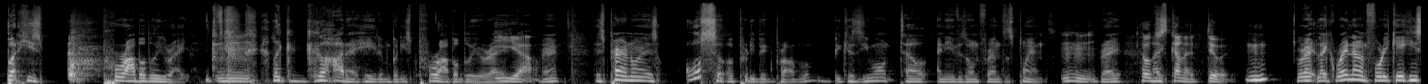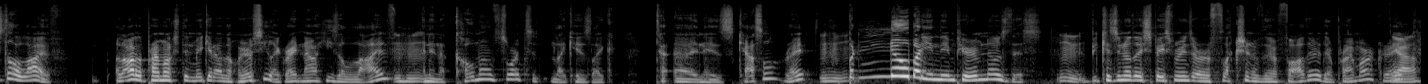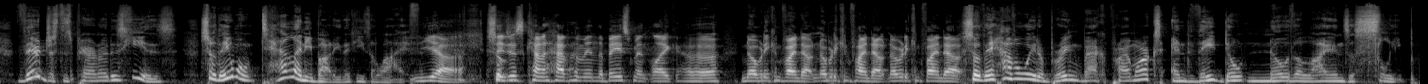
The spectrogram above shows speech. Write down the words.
but he's probably right. like, God, I hate him, but he's probably right. Mm-hmm. Yeah. Right. His paranoia is also a pretty big problem because he won't tell any of his own friends his plans. Right. He'll just kind of do it. Mm. Right, like right now in 40k, he's still alive. a lot of the Primarchs didn't make it out of the heresy. Like right now, he's alive Mm-hmm. and in a coma of sorts, like his like t- uh, in his castle, right? Mm-hmm. But nobody in the Imperium knows this Mm. because you know the Space Marines are a reflection of their father, their Primarch, right? Yeah. They're just as paranoid as he is, so they won't tell anybody that he's alive. Yeah. So- they just kind of have him in the basement, like, uh, nobody can find out, nobody can find out, nobody can find out. So they have a way to bring back Primarchs, and they don't know the lion's asleep.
